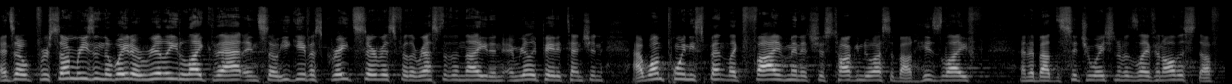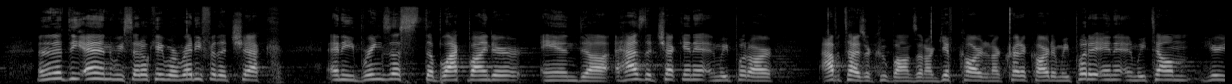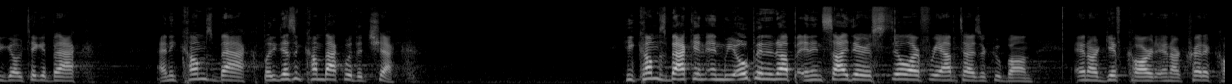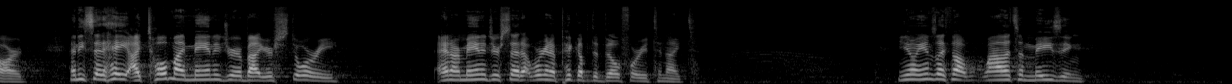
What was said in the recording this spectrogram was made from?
And so, for some reason, the waiter really liked that, and so he gave us great service for the rest of the night and, and really paid attention. At one point, he spent like five minutes just talking to us about his life and about the situation of his life and all this stuff. And then at the end, we said, Okay, we're ready for the check. And he brings us the black binder and uh, has the check in it, and we put our appetizer coupons on our gift card and our credit card, and we put it in it and we tell him, Here you go, take it back. And he comes back, but he doesn't come back with a check. He comes back and we open it up, and inside there is still our free appetizer coupon and our gift card and our credit card. And he said, Hey, I told my manager about your story, and our manager said, We're going to pick up the bill for you tonight. You know, I thought, wow, that's amazing.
